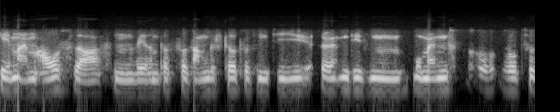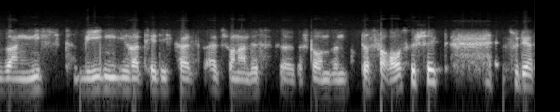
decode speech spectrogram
die in meinem Haus saßen, während das zusammengestürzt ist und die äh, in diesem Moment sozusagen nicht wegen ihrer Tätigkeit als Journalist äh, gestorben sind. Das vorausgeschickt. Zu der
